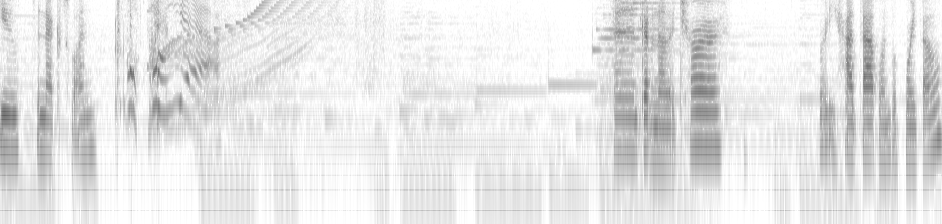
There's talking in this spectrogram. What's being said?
You. The next one. Oh, yeah! And got another char. Already had that one before though.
